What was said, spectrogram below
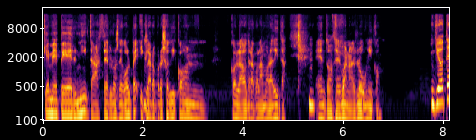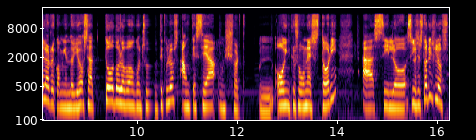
que me permita hacerlos de golpe? Y Mm. claro, por eso di con, con la otra, con la moradita. Mm. Entonces, bueno, es lo único. Yo te lo recomiendo yo, o sea, todo lo pongo con subtítulos, aunque sea un short mm, o incluso una story. Ah, si, lo- si los stories los,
